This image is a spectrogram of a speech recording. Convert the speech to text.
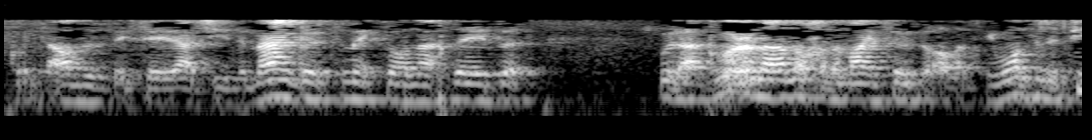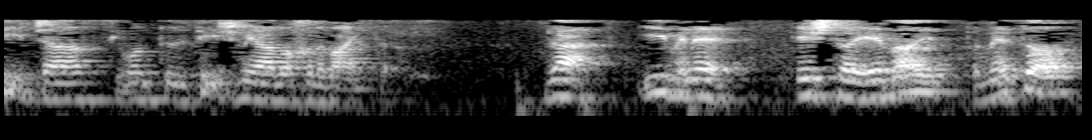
according to others they say that actually the man goes to mikvah on that day, but with our Gemara and the Maisa oh, He wanted to teach us, he wanted to teach me Halacha the Maisa. That, even if Permitter,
